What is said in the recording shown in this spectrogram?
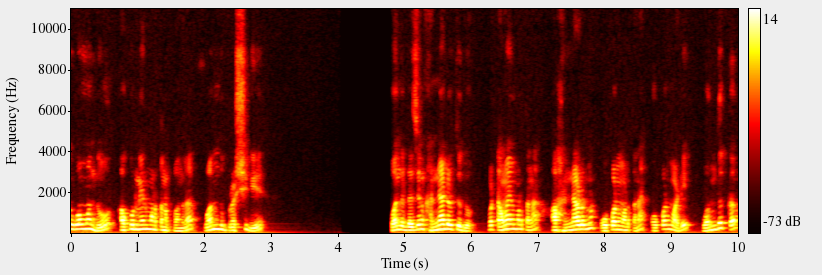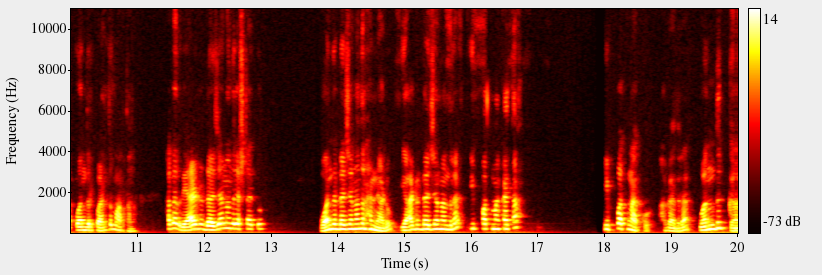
ತೊಗೊಂಬಂದು ಅವ್ರನ್ನ ಏನು ಮಾಡ್ತಾನಪ್ಪ ಅಂದ್ರೆ ಒಂದು ಬ್ರಷ್ಗೆ ಒಂದು ಡಜನ್ಗೆ ಹನ್ನೆರಡು ಇರ್ತಿದ್ವು. ಬಟ್ ಅವ ಏನು ಮಾಡ್ತಾನೆ? ಆ ಹನ್ನೆರಡನ್ನ ಓಪನ್ ಮಾಡ್ತಾನೆ. ಓಪನ್ ಮಾಡಿ ಒಂದಕ್ಕೆ ಒಂದು ರೂಪಾಯಿ ಅಂತ ಮಾಡ್ತಾನೆ. ಹಾಗಾದ್ರೆ ಎರಡು ಡಜನ್ ಅಂದ್ರೆ ಎಷ್ಟಾಯ್ತು? ಒಂದು ಡಜನ್ ಅಂದ್ರೆ ಹನ್ನೆರಡು, ಎರಡು ಡಜನ್ ಅಂದ್ರೆ ಇಪ್ಪತ್ನಾಲ್ಕು ಆಯ್ತಾ? ಇಪ್ಪತ್ನಾಲ್ಕು. ಹಾಗಾದ್ರೆ ಒಂದಕ್ಕೆ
